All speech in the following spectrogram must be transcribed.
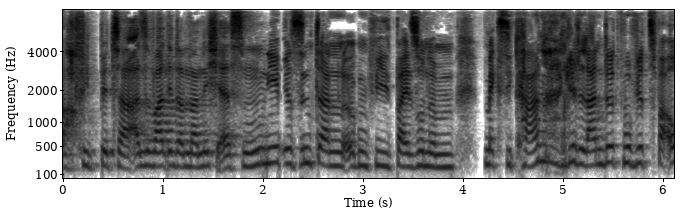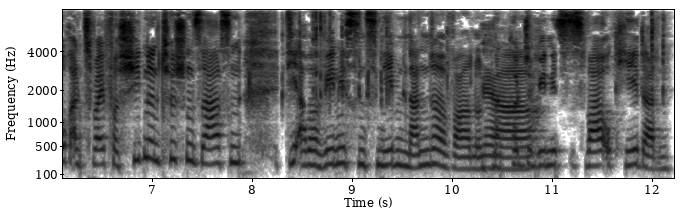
Ach, wie bitter. Also wart ihr dann da nicht essen? Nee, wir sind dann irgendwie bei so einem Mexikaner gelandet, wo wir zwar auch an zwei verschiedenen Tischen saßen, die aber wenigstens nebeneinander waren und Ja. man konnte wenigstens, es war okay dann.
